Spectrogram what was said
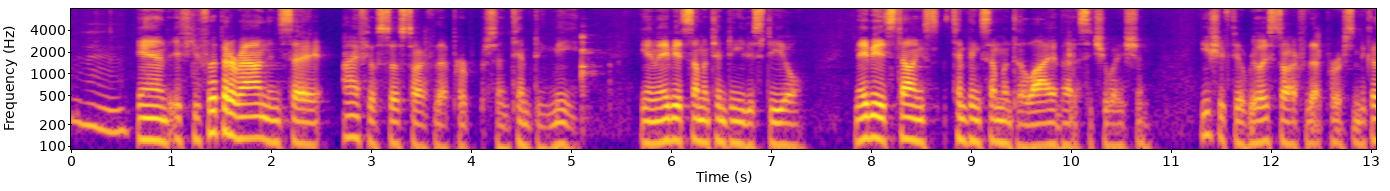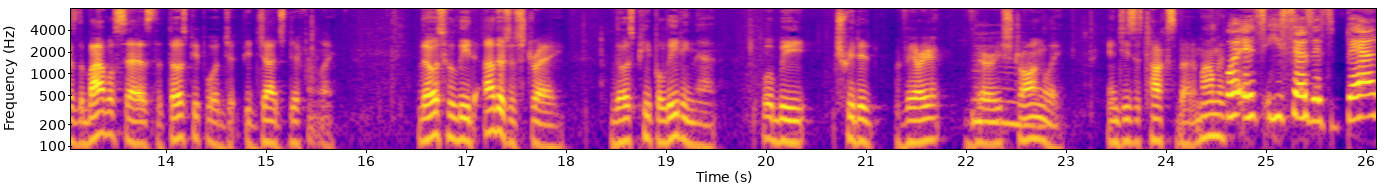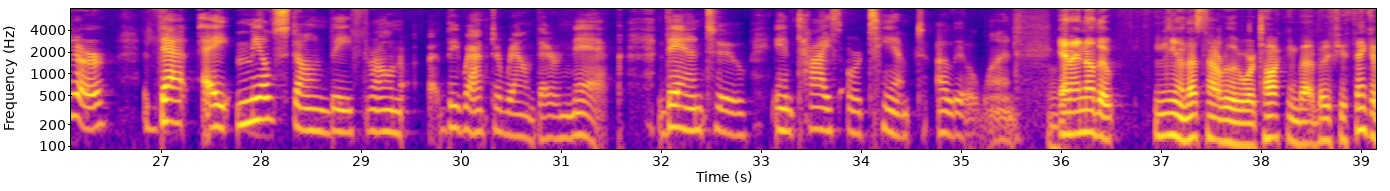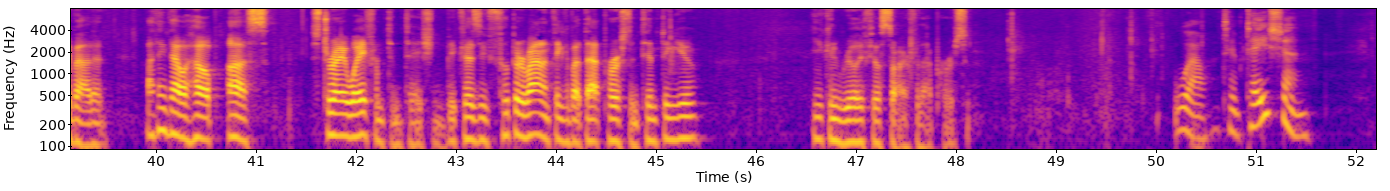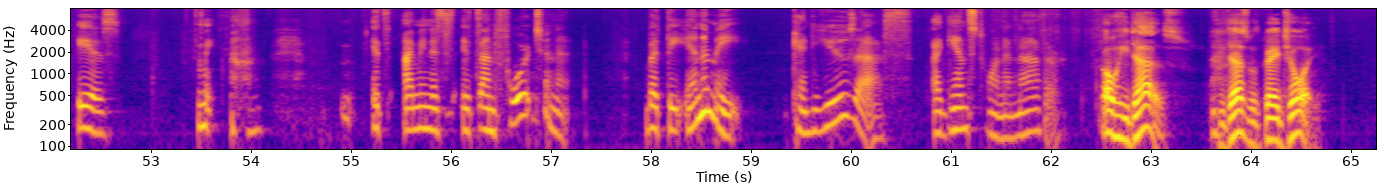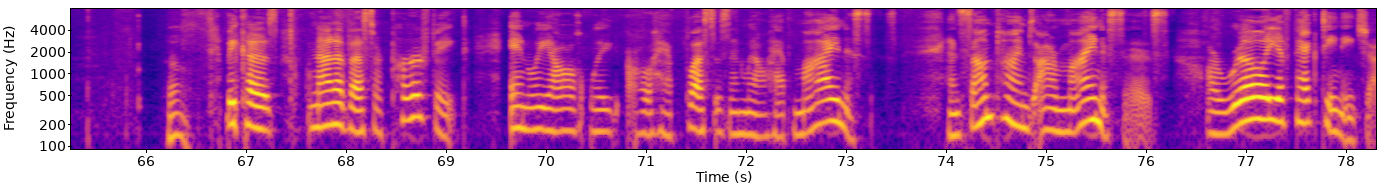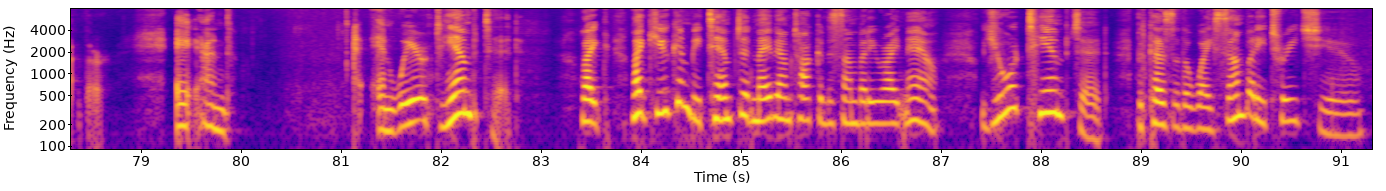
Hmm. And if you flip it around and say, I feel so sorry for that person tempting me. You know, maybe it's someone tempting you to steal. Maybe it's telling, tempting someone to lie about a situation. You should feel really sorry for that person because the Bible says that those people would be judged differently. Those who lead others astray, those people leading that, will be treated very, very hmm. strongly. And Jesus talks about it. Mama, Well, it's, he says it's better that a millstone be thrown, be wrapped around their neck than to entice or tempt a little one. Mm. And I know that you know that's not really what we're talking about, but if you think about it, I think that will help us stray away from temptation because if you flip it around and think about that person tempting you, you can really feel sorry for that person. Well, temptation is, I mean, it's, I mean, it's, it's unfortunate, but the enemy can use us against one another Oh, he does. He does with great joy. because none of us are perfect and we all we all have pluses and we all have minuses and sometimes our minuses are really affecting each other and and we're tempted like like you can be tempted maybe i'm talking to somebody right now. You're tempted because of the way somebody treats you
